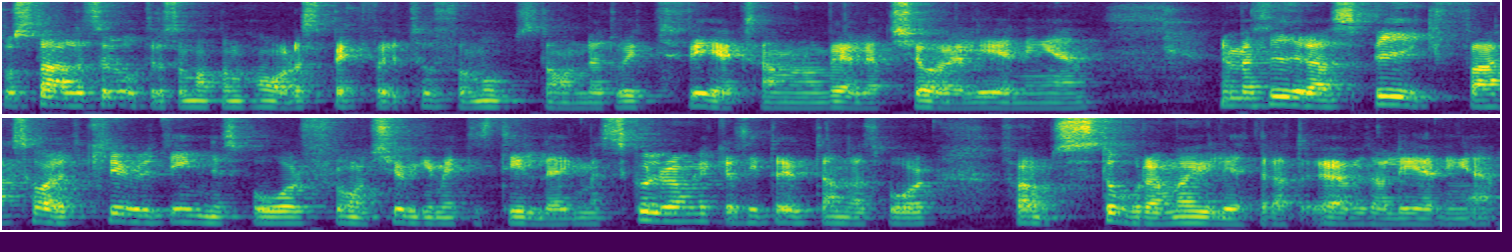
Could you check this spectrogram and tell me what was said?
På stallet så låter det som att de har respekt för det tuffa motståndet och är tveksamma om de väljer att köra ledningen. Nummer 4, Spikfax, har ett klurigt innespår från 20 meters tillägg. Men skulle de lyckas hitta ut andra spår så har de stora möjligheter att överta ledningen.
